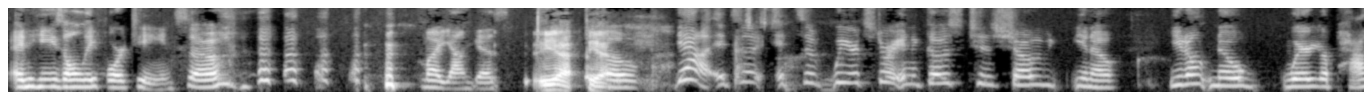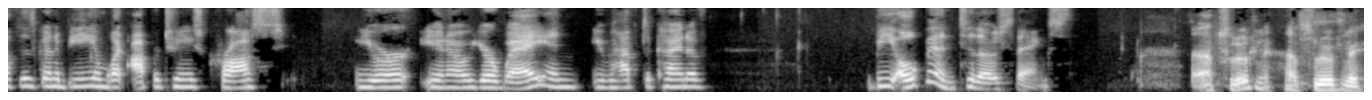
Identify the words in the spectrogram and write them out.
And he's only 14 so my youngest Yeah. Yeah. so yeah it's a it's a weird story and it goes to show you know you don't know where your path is going to be and what opportunities cross your you know your way and you have to kind of be open to those things Absolutely, absolutely.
